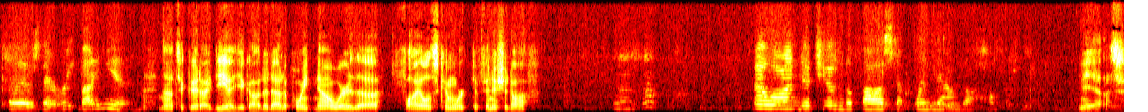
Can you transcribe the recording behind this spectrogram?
because they're right by me. That's a good idea. You got it at a point now where the files can work to finish it off. Uh-huh. I wanted to choose the files to bring down the hump. Yes.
